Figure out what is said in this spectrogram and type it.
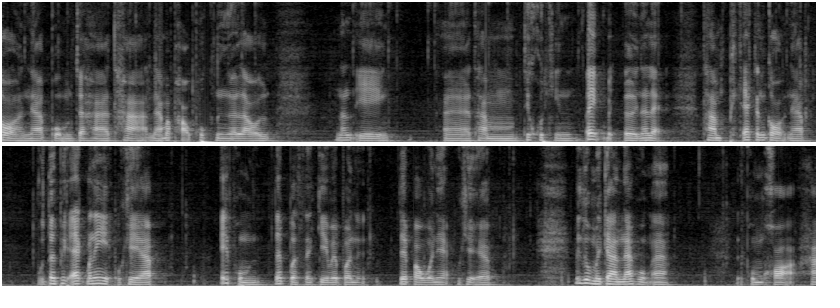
ก่อนนะครับผมจะหาถ่านนะมาเผาพวกเนื้อเรานั่นเองอ่าทำที่ขุดหินเอ้ยเออนั่นแหละทำพิกแอคกันก่อนนะครับวูเตอร์พิกแอคมานี่โอเคครับเอ้ยผมได้เปิดสังเกตไปปะเนี่ยได้เปล่าวะเนี่ยโอเคครับไม่รู้เหมือนกันนะผมอะเดี๋ยวผมขอหา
